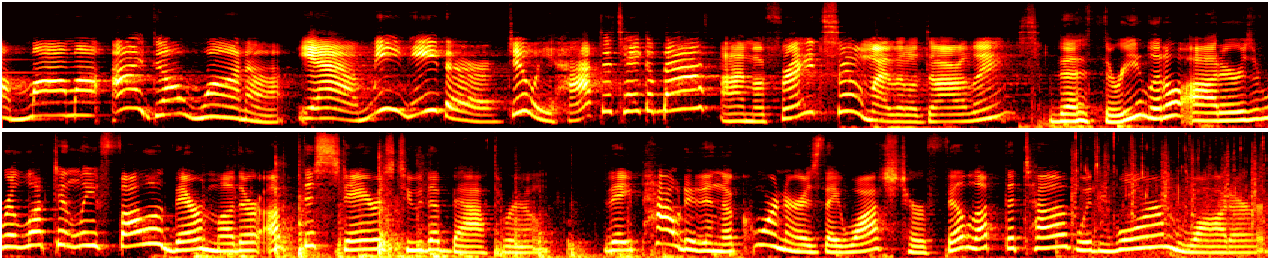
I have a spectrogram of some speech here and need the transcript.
Aw, Mama, I don't wanna. Yeah, me neither. Do we have to take a bath? I'm afraid so, my little darlings. The three little otters reluctantly followed their mother up the stairs to the bathroom. They pouted in the corner as they watched her fill up the tub with warm water.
